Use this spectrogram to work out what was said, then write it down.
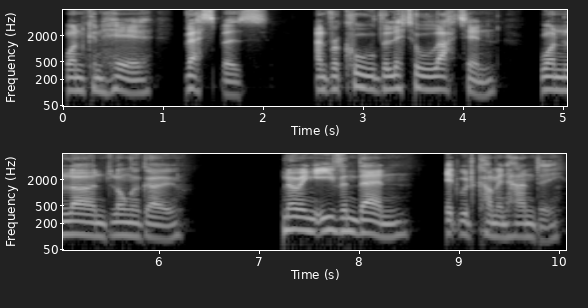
one can hear vespers and recall the little Latin one learned long ago, knowing even then it would come in handy.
